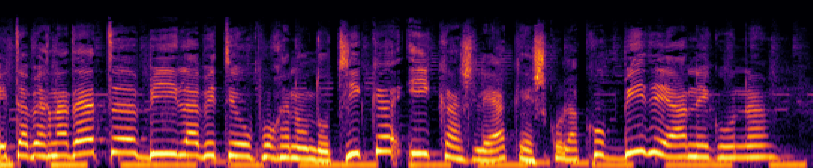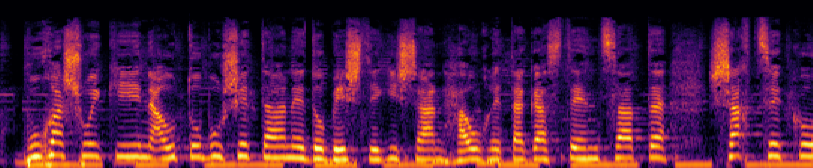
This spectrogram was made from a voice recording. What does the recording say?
Eta Bernadette, bi labete oporren ondotik, ikasleak eskolako bidean egun. Burrasuekin, autobusetan edo beste gizan haur eta gazteentzat sartzeko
